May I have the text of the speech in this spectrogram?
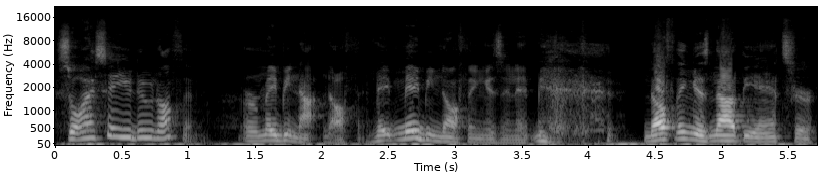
So I say you do nothing, or maybe not nothing. Maybe, maybe nothing isn't it. nothing is not the answer.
